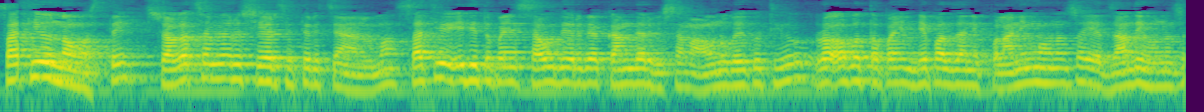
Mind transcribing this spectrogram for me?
साथीहरू नमस्ते। स्वागत छ मेरो सेयर क्षेत्रीय च्यानलमा। साथीहरू यदि तपाईँ साउदी अरेबिया कामदार भिसामा आउनुभएको थियो र अब तपाईँ नेपाल जाने प्लानिङमा हुनुहुन्छ या जाँदै हुनुहुन्छ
